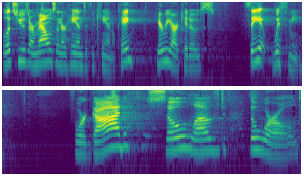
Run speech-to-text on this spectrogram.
But let's use our mouths and our hands if we can, okay? Here we are, kiddos. Say it with me. For God so loved the world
